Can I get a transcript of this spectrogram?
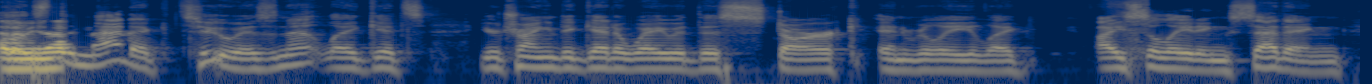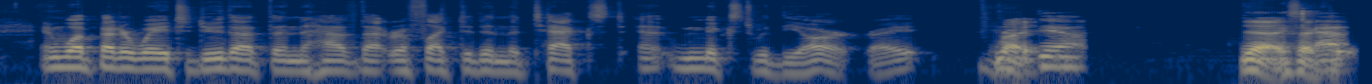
Well, I mean, it's thematic too, isn't it? Like it's you're trying to get away with this stark and really like isolating setting and what better way to do that than to have that reflected in the text uh, mixed with the art right right yeah yeah exactly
